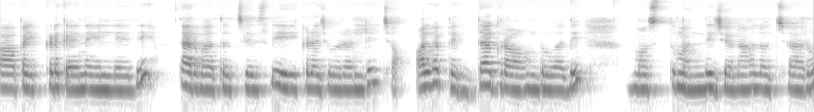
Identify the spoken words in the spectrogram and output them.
పాప ఎక్కడికైనా వెళ్ళేది. తర్వాత వచ్చేసి ఇక్కడ చూడండి చాలా పెద్ద గ్రౌండ్ అది. మస్తు మంది జనాలు వచ్చారు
